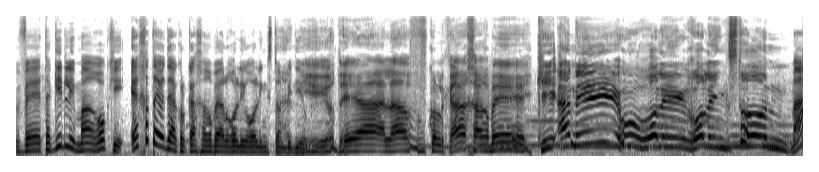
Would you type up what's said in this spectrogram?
ותגיד לי, מר רוקי, איך אתה יודע כל כך הרבה על רולי רולינגסטון בדיוק? אני יודע עליו כל כך הרבה, כי אני הוא רולי רולינגסטון! מה?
